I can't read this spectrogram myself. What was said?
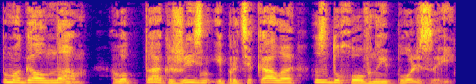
помогал нам. Вот так жизнь и протекала с духовной пользой.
